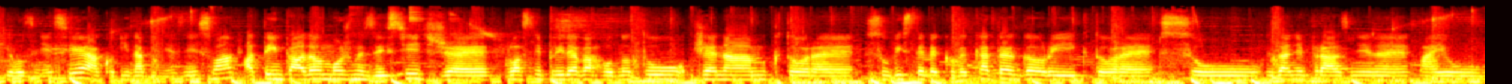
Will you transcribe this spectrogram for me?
kil znesie, ako iná by neznesla. A tým pádom môžeme zistiť, že vlastne pridáva hodnotu ženám, ktoré sú v istej vekovej kategórii, kategórií, ktoré sú zaneprázdnené, majú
